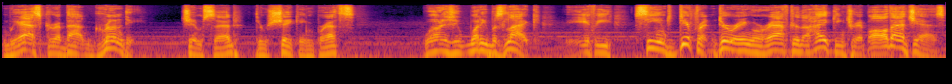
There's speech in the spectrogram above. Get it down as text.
and we ask her about Grundy, Jim said through shaking breaths. What, is he, what he was like, if he seemed different during or after the hiking trip, all that jazz.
